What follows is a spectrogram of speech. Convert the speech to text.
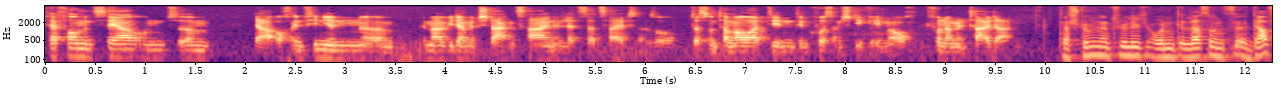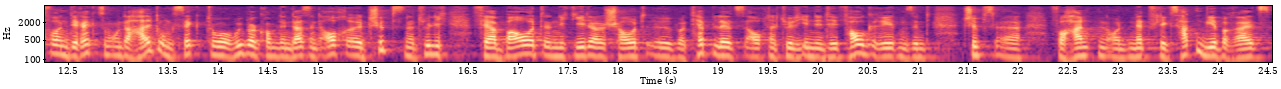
Performance her und ähm, ja, auch Infineon ähm, immer wieder mit starken Zahlen in letzter Zeit. Also das untermauert den, den Kursanstieg eben auch mit Fundamentaldaten. Das stimmt natürlich und lass uns äh, davon direkt zum Unterhaltungssektor rüberkommen, denn da sind auch äh, Chips natürlich verbaut. Nicht jeder schaut über Tablets, auch natürlich in den TV-Geräten sind Chips äh, vorhanden und Netflix hatten wir bereits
